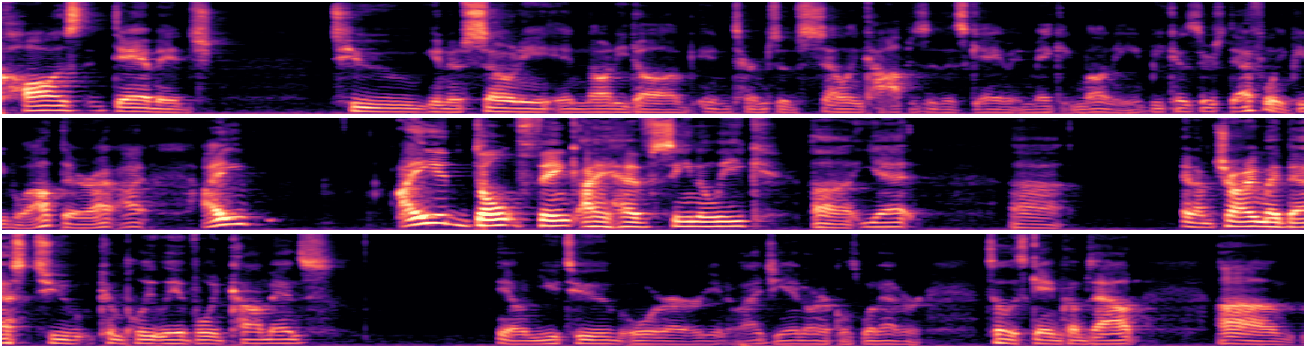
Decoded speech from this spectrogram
caused damage to you know Sony and Naughty Dog in terms of selling copies of this game and making money because there's definitely people out there. I I I, I don't think I have seen a leak uh, yet. Uh, and I'm trying my best to completely avoid comments, you know, on YouTube or you know IGN articles, whatever, until this game comes out. Um,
